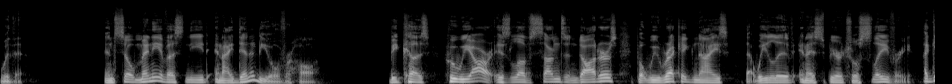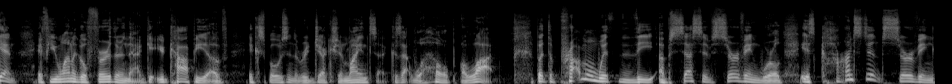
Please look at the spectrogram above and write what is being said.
with it. And so many of us need an identity overhaul because who we are is love sons and daughters, but we recognize that we live in a spiritual slavery. Again, if you want to go further in that, get your copy of Exposing the Rejection Mindset, because that will help a lot. But the problem with the obsessive serving world is constant serving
